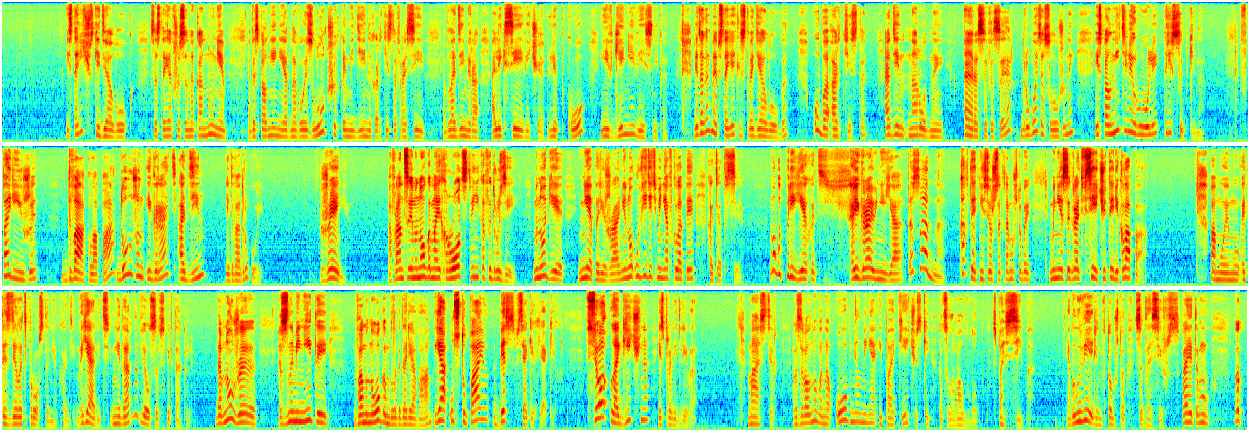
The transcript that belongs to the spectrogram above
Исторический диалог, состоявшийся накануне в исполнении одного из лучших комедийных артистов России Владимира Алексеевича Лепко и Евгения Вестника. Предлагаемые обстоятельства диалога оба артиста, один народный РСФСР, другой заслуженный, исполнители роли Присыпкина. В Париже два клопа должен играть один и два другой. Женя. Во Франции много моих родственников и друзей. Многие не парижане, но увидеть меня в клопе хотят все. Могут приехать, а играю не я. Досадно. Как ты отнесешься к тому, чтобы мне сыграть все четыре клопа? По-моему, это сделать просто необходимо. Я ведь недавно ввелся в спектакль. Давно уже знаменитый во многом благодаря вам. Я уступаю без всяких яких. Все логично и справедливо. Мастер взволнованно обнял меня и поотечески поцеловал в лоб. Спасибо. Я был уверен в том, что согласишься. Поэтому вот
